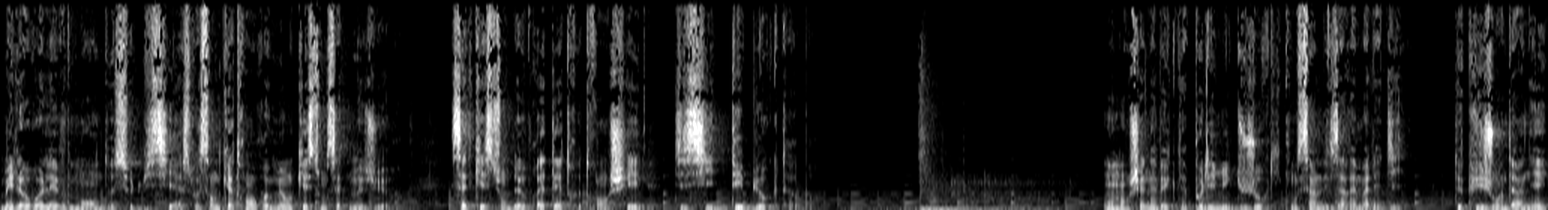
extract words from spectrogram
mais le relèvement de celui-ci à 64 ans remet en question cette mesure. Cette question devrait être tranchée d'ici début octobre. On enchaîne avec la polémique du jour qui concerne les arrêts maladie. Depuis juin dernier,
